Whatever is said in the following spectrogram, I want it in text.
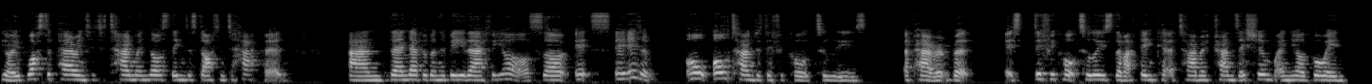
you know you've lost a parent at a time when those things are starting to happen and they're never going to be there for yours so it's it is a, all, all times are difficult to lose a parent but it's difficult to lose them i think at a time of transition when you're going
